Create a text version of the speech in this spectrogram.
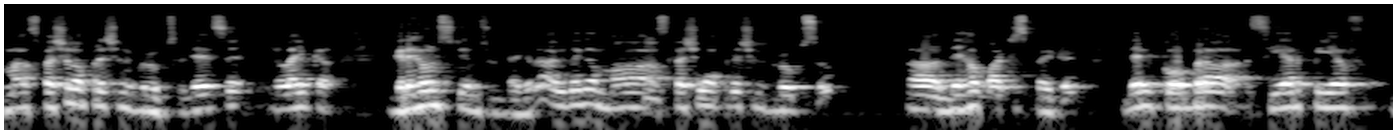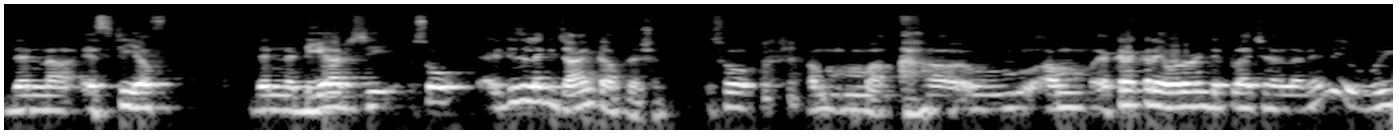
మా స్పెషల్ ఆపరేషన్ గ్రూప్స్ చేసే లైక్ గ్రేహౌండ్స్ టీమ్స్ ఉంటాయి కదా ఆ విధంగా మా special operation groups they have participated then Cobra CRPF then STF then DRG so it is like joint operation so ఎక్కడెక్కడ ఎవరెవరిని డిప్లాయ్ చేయాలనేది we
